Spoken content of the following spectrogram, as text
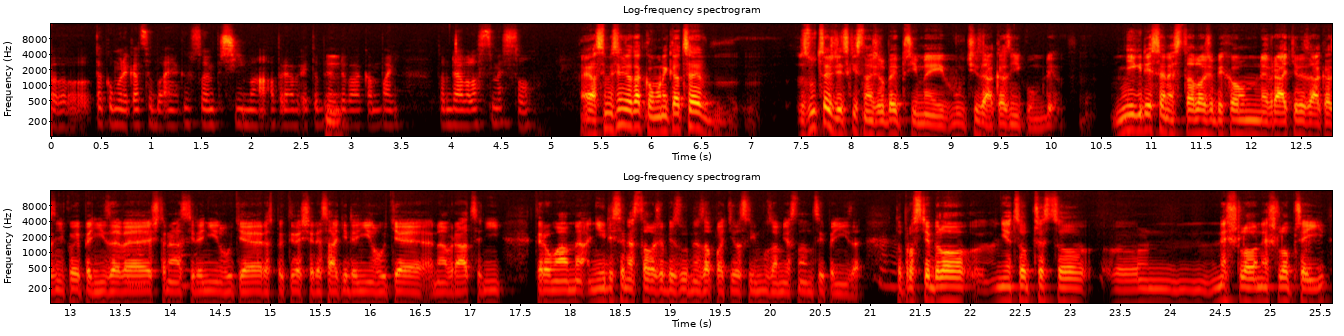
uh, ta komunikace byla nějakým způsobem přímá a právě i ta hmm. brandová hmm. kampaň tam dávala smysl. A já si myslím, že ta komunikace Zud se vždycky snažil být přímý vůči zákazníkům. Nikdy se nestalo, že bychom nevrátili zákazníkovi peníze ve 14-denní lhutě, respektive 60-denní lhutě na vrácení, kterou máme a nikdy se nestalo, že by Zud nezaplatil svýmu zaměstnanci peníze. Hmm. To prostě bylo něco, přes co eh, nešlo, nešlo přejít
